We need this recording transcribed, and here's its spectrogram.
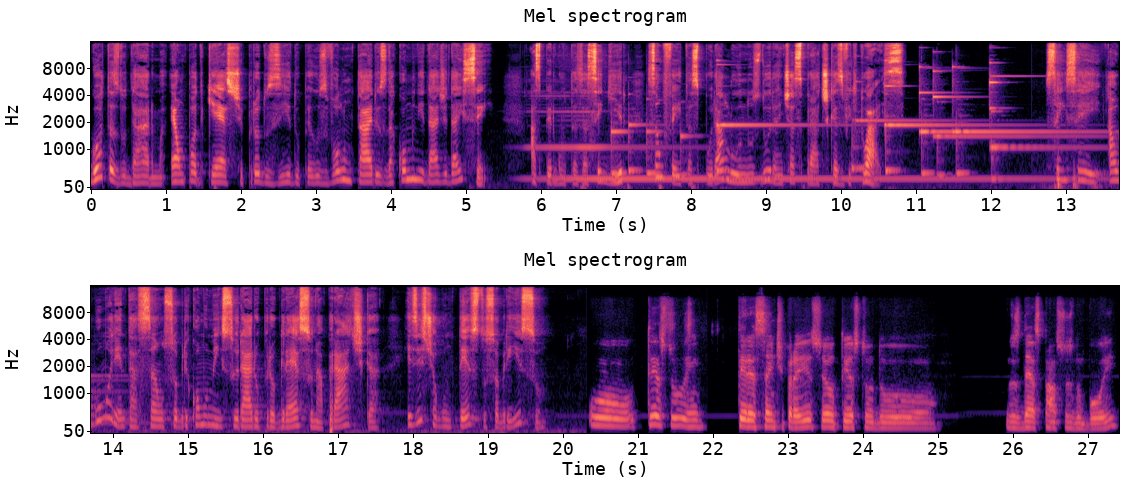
Gotas do Dharma é um podcast produzido pelos voluntários da comunidade da ICEM. As perguntas a seguir são feitas por alunos durante as práticas virtuais. Sensei, alguma orientação sobre como mensurar o progresso na prática? Existe algum texto sobre isso? O texto interessante para isso é o texto do, dos Dez Passos do Boi,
